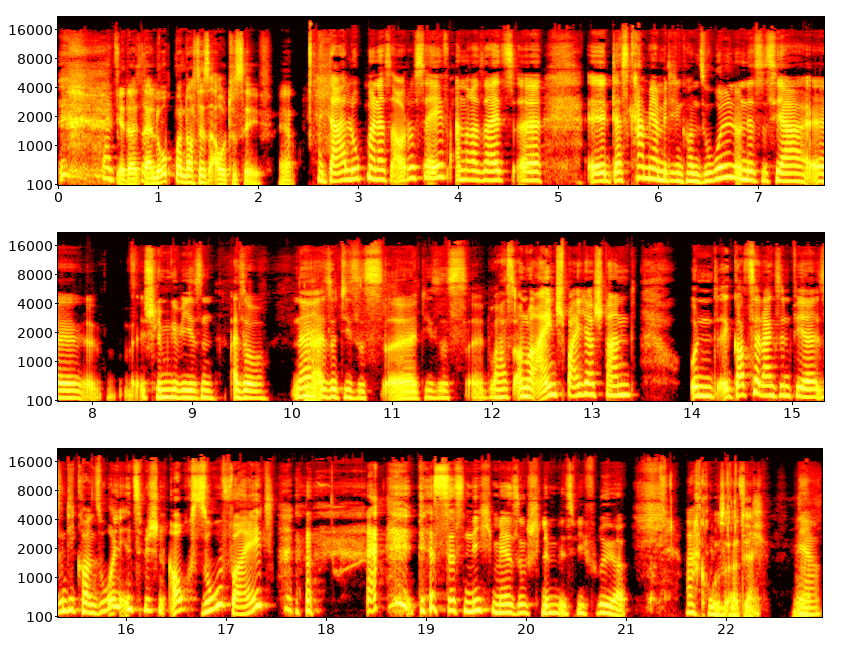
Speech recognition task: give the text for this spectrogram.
ja, da, da, lobt man doch das Autosave. Ja. Da lobt man das Autosave. Andererseits, äh, äh, das kam ja mit den Konsolen und das ist ja äh, schlimm gewesen. Also, ne, ja. also dieses, äh, dieses, äh, du hast auch nur einen Speicherstand und äh, Gott sei Dank sind wir, sind die Konsolen inzwischen auch so weit, dass das nicht mehr so schlimm ist wie früher. Ach, großartig. Ja.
